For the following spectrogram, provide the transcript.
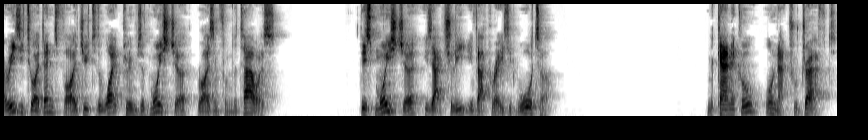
are easy to identify due to the white plumes of moisture rising from the towers. This moisture is actually evaporated water. Mechanical or natural draft.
